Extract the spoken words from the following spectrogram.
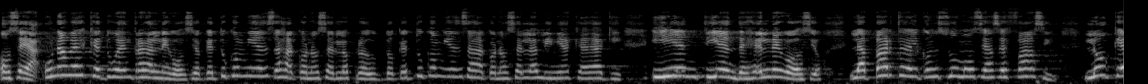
O sea, una vez que tú entras al negocio, que tú comienzas a conocer los productos, que tú comienzas a conocer las líneas que hay aquí y entiendes el negocio, la parte del consumo se hace fácil. Lo que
